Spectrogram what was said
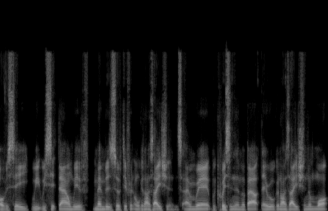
obviously we, we sit down with members of different organizations and we're we're quizzing them about their organization and what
